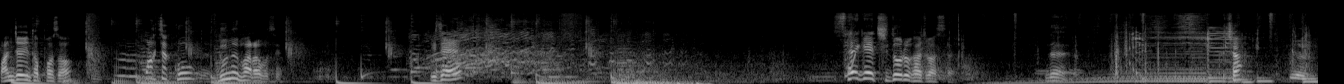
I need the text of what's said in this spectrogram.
완전히 덮어서 꽉 잡고 눈을 바라보세요. 이제 세계 지도를 가져왔어요. 네. 그렇죠? 네.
